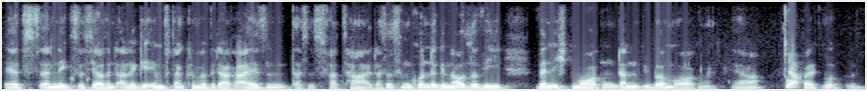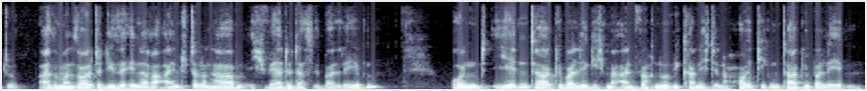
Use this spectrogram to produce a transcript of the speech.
jetzt äh, nächstes Jahr sind alle geimpft, dann können wir wieder reisen, das ist fatal. Das ist im Grunde genauso wie, wenn nicht morgen, dann übermorgen, ja. Ja. Weil du, du, also man sollte diese innere Einstellung haben, ich werde das überleben. Und jeden Tag überlege ich mir einfach nur, wie kann ich den heutigen Tag überleben.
